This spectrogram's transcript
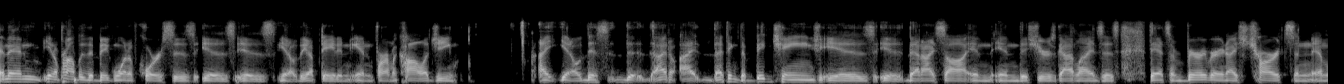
and then you know probably the big one of course is is is you know the update in, in pharmacology I, you know, this, the, I don't, I, I think the big change is, is that I saw in, in this year's guidelines is they had some very, very nice charts and, and,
